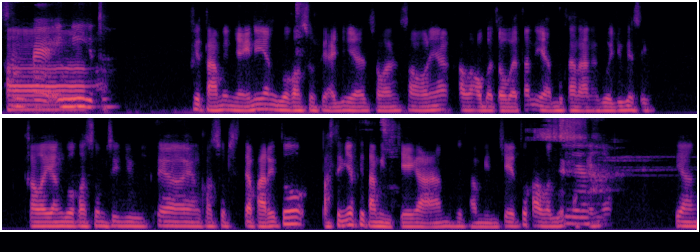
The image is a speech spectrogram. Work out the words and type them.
Sampai uh, ini gitu. vitaminnya ini yang gue konsumsi aja ya. Soalnya soalnya kalau obat-obatan ya bukan ranah gue juga sih. Kalau yang gue konsumsi juga ya, yang konsumsi setiap hari itu pastinya vitamin C kan. Vitamin C itu kalau gue yeah. pakainya yang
